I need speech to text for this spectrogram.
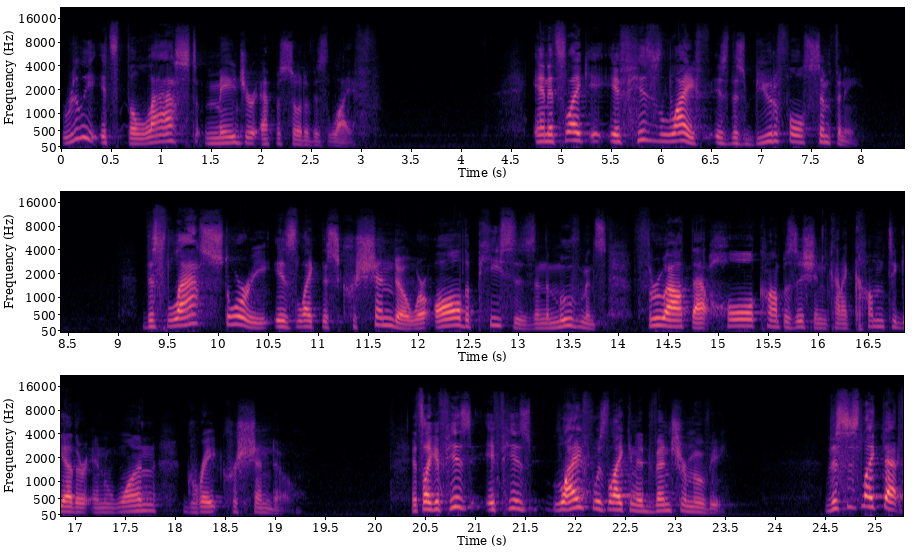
really it's the last major episode of his life. And it's like if his life is this beautiful symphony this last story is like this crescendo where all the pieces and the movements throughout that whole composition kind of come together in one great crescendo it's like if his, if his life was like an adventure movie. This is like that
